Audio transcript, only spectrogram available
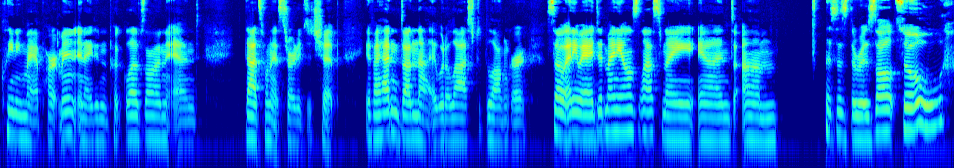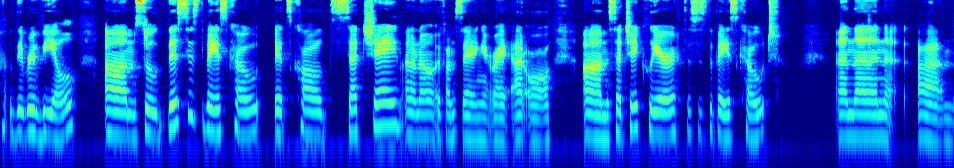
cleaning my apartment and I didn't put gloves on, and that's when it started to chip. If I hadn't done that, it would have lasted longer. So anyway, I did my nails last night, and um, this is the result. So the reveal. Um, so this is the base coat. It's called Seche. I don't know if I'm saying it right at all. Um, Seche Clear. This is the base coat. And then um,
